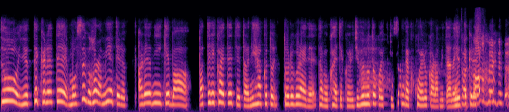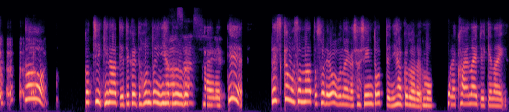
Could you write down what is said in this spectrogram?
そう言ってくれて、もうすぐほら見えてるあれに行けばバッテリー変えてって言ったら200ドルぐらいで多分変えてくれる。自分のとこ行くと300超えるからみたいな言ってくれて。そう、こっち行きなって言ってくれて、本当に200ドルぐらい変えれて、で、しかもその後それをうないが写真撮って200ドル、もうこれ変えないといけない、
